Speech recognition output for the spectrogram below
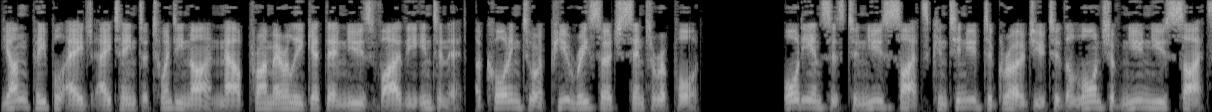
Young people aged 18 to 29 now primarily get their news via the Internet, according to a Pew Research Center report. Audiences to news sites continued to grow due to the launch of new news sites,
